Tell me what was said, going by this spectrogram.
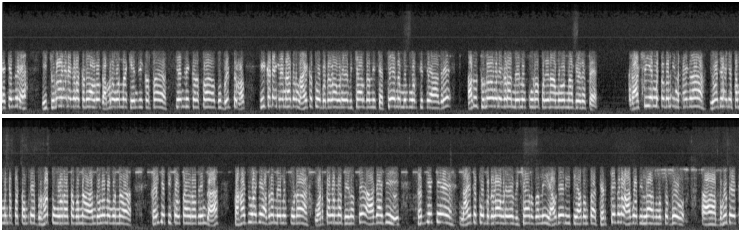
ಯಾಕೆಂದ್ರೆ, ಈ ಚುನಾವಣೆಗಳ ಕಡೆ ಅವರು ಗಮನವನ್ನ ಕೇಂದ್ರೀಕರಿಸ, ಕೇಂದ್ರೀಕರಿಸೋದು ಬಿಟ್ಟು ಈ ಕಡೆ ಏನಾದ್ರೂ ನಾಯಕತ್ವ ಬದಲಾವಣೆಯ ವಿಚಾರದಲ್ಲಿ ಚರ್ಚೆಯನ್ನ ಮುಂದುವರಿಸಿದ್ದೆ ಆದ್ರೆ ಅದು ಚುನಾವಣೆಗಳ ಮೇಲೂ ಕೂಡ ಪರಿಣಾಮವನ್ನ ಬೀರುತ್ತೆ. ರಾಷ್ಟ್ರೀಯ ಮಟ್ಟದಲ್ಲಿ ನರೇಗಾ ಯೋಜನೆಗೆ ಸಂಬಂಧಪಟ್ಟಂತೆ ಬೃಹತ್ ಹೋರಾಟವನ್ನ, ಆಂದೋಲನವನ್ನ ಕೈಗೆತ್ತಿಕೊಳ್ತಾ ಇರೋದ್ರಿಂದ ಸಹಜವಾಗಿ ಅದರ ಮೇಲೂ ಕೂಡ ಹೊಡೆತವನ್ನ ಬೀಳುತ್ತೆ. ಹಾಗಾಗಿ ಸದ್ಯಕ್ಕೆ ನಾಯಕತ್ವ ಬದಲಾವಣೆಯ ವಿಚಾರದಲ್ಲಿ ಯಾವುದೇ ರೀತಿಯಾದಂತಹ ಚರ್ಚೆಗಳು ಆಗೋದಿಲ್ಲ ಅನ್ನುವಂಥದ್ದು ಬಹುತೇಕ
